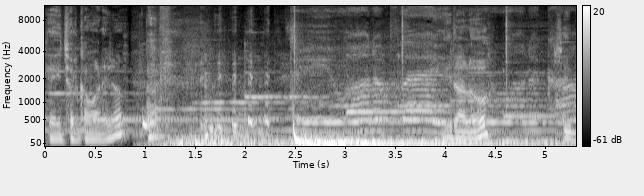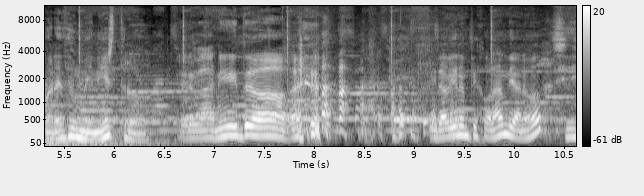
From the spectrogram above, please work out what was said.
¿Qué ha dicho el camarero? Míralo. Sí, parece un ministro. Hermanito. Irá bien en Pijolandia, ¿no? Sí.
